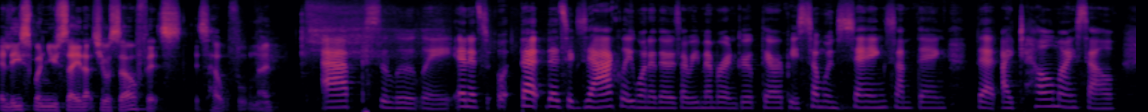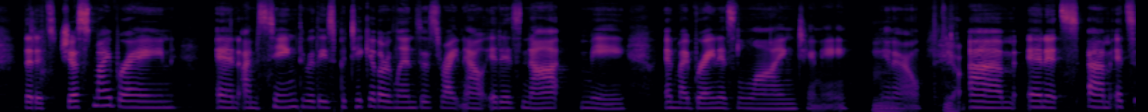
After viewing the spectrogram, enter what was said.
at least when you say that to yourself, it's it's helpful. No. Absolutely. And it's uh, that that's exactly one of those I remember in group therapy someone saying something that I tell myself that it's just my brain and I'm seeing through these particular lenses right now. It is not me and my brain is lying to me you mm-hmm. know yeah um, and it's um, it's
